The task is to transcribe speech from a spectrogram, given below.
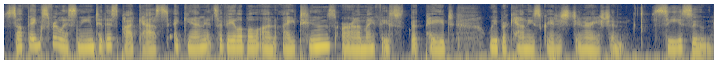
So, thanks for listening to this podcast. Again, it's available on iTunes or on my Facebook page, Weber County's Greatest Generation. See you soon.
